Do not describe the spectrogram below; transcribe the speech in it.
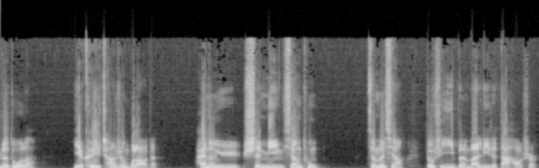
的多了也可以长生不老的，还能与神明相通，怎么想都是一本万利的大好事儿。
